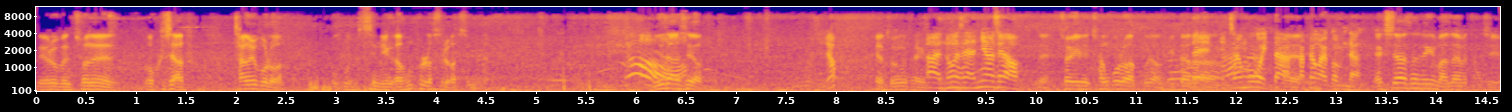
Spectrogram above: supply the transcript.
네, 여러분 저는 워크샵 장을 보러 오구스님과 홈플러스를 왔습니다. 인사하세요. 누구시죠? 그냥 동영상입니다. 아, 안녕하세요. 안녕하세요. 네, 저희는 장 보러 왔고요. 이따가 네, 장 보고 있다 네. 가평 갈 겁니다. 엑시아 선생님 만나면 다시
